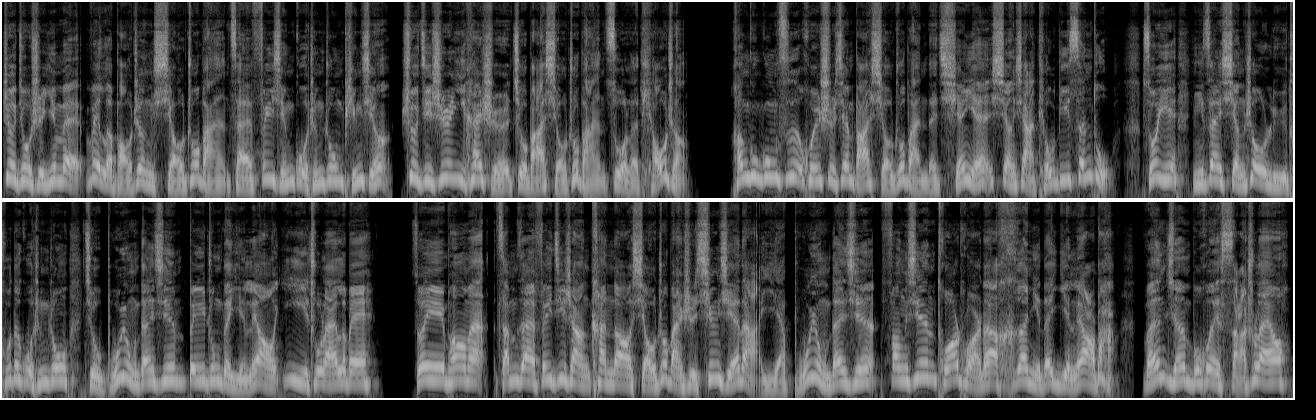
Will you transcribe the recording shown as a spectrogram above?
这就是因为为了保证小桌板在飞行过程中平行，设计师一开始就把小桌板做了调整。航空公司会事先把小桌板的前沿向下调低三度，所以你在享受旅途的过程中就不用担心杯中的饮料溢出来了呗。所以朋友们，咱们在飞机上看到小桌板是倾斜的，也不用担心，放心妥妥的喝你的饮料吧，完全不会洒出来哦。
